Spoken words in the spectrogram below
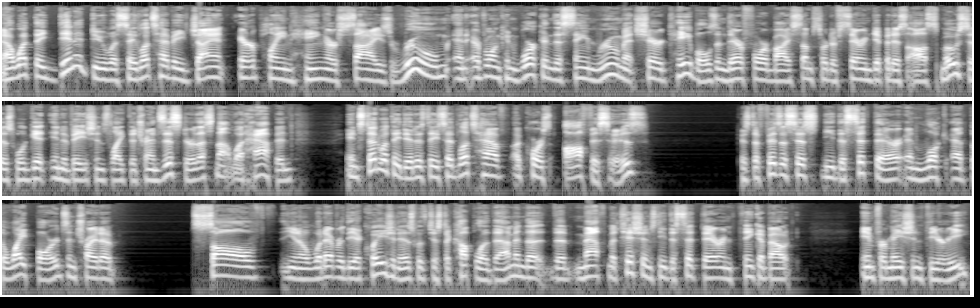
Now, what they didn't do was say, let's have a giant airplane hangar size room and everyone can work in the same room at shared tables. And therefore, by some sort of serendipitous osmosis, we'll get innovations like the transistor. That's not what happened. Instead, what they did is they said, let's have, of course, offices because the physicists need to sit there and look at the whiteboards and try to solve you know whatever the equation is with just a couple of them and the the mathematicians need to sit there and think about information theory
